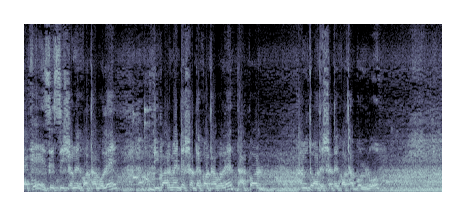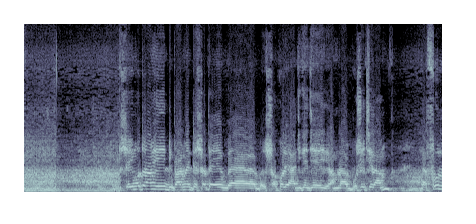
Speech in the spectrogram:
দেখে এসএসসির সঙ্গে কথা বলে, ডিপার্টমেন্টের সাথে কথা বলে, তারপর আমি তোমাদের সাথে কথা বলব। সেই মতন আমি ডিপার্টমেন্টের সাথে সকলে আজকে যে আমরা বসেছিলাম ফুল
